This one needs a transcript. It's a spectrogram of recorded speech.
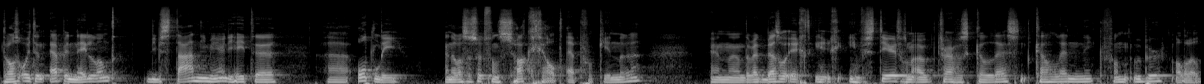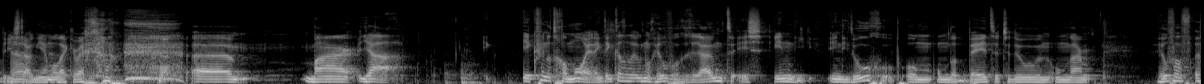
er was ooit een app in Nederland, die bestaat niet meer. Die heette Oddly. En dat was een soort van zakgeld-app voor kinderen. En eh er werd best wel echt in geïnvesteerd. Volgens mij ook Travis Kales- Kalanick van Uber. Alhoewel, die is Ja, daar ook niet helemaal ja. lekker weggegaan. Ehm, maar ja, ik, ik vind het gewoon mooi. En ik denk dat er ook nog heel veel ruimte is in die, in die doelgroep... Om, om dat beter te doen, om daar... Heel veel, eh,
